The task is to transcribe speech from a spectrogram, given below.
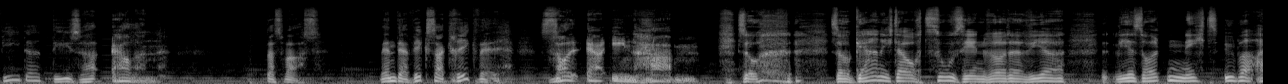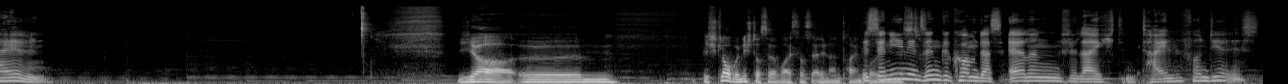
Wieder dieser Alan. Das war's. Wenn der Wichser Krieg will, soll er ihn haben. So, so gern ich da auch zusehen würde, wir, wir sollten nichts übereilen. Ja, ähm. Ich glaube nicht, dass er weiß, dass Ellen ein Teil Ist von dir nie in den ist. Sinn gekommen, dass Alan vielleicht ein Teil von dir ist?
